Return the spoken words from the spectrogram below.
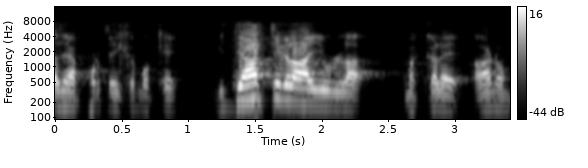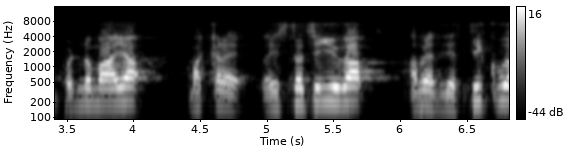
അതിനപ്പുറത്തേക്കുമൊക്കെ വിദ്യാർത്ഥികളായുള്ള മക്കളെ ആണും പെണ്ണുമായ മക്കളെ രജിസ്റ്റർ ചെയ്യുക അവരെ അതിലെത്തിക്കുക.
